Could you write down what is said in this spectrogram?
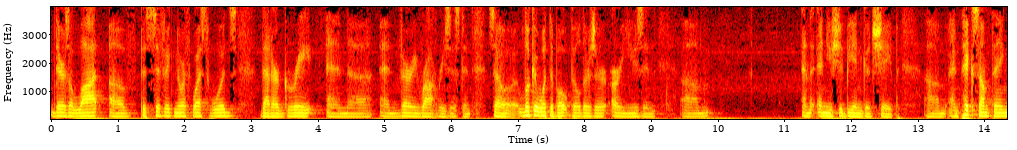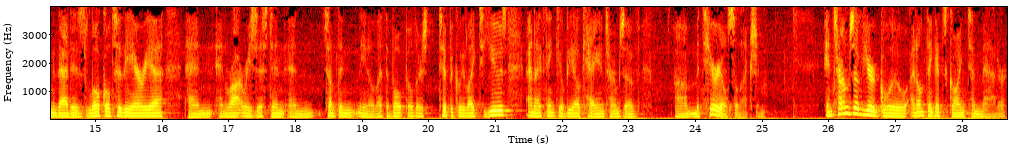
there's a lot of Pacific Northwest woods that are great and uh, and very rot resistant. So look at what the boat builders are, are using, um, and and you should be in good shape um, and pick something that is local to the area and, and rot resistant and something you know that the boat builders typically like to use. And I think you'll be okay in terms of um, material selection. In terms of your glue, I don't think it's going to matter.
